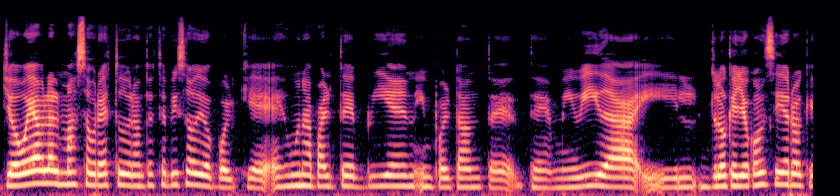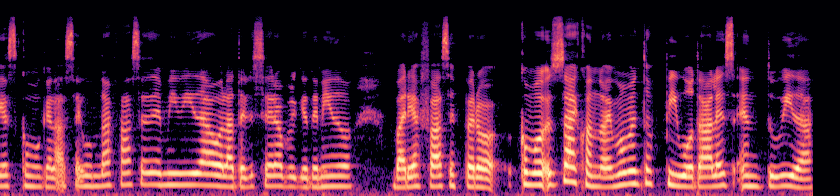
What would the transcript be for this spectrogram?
Yo voy a hablar más sobre esto durante este episodio porque es una parte bien importante de mi vida y lo que yo considero que es como que la segunda fase de mi vida o la tercera porque he tenido varias fases, pero como sabes, cuando hay momentos pivotales en tu vida,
